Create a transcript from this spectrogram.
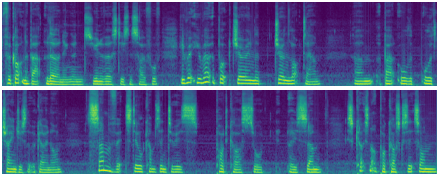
forgotten about learning and universities and so forth. He wrote, he wrote a book during the during lockdown um, about all the all the changes that were going on. Some of it still comes into his podcasts or his um, it's, it's not a podcast because it's on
